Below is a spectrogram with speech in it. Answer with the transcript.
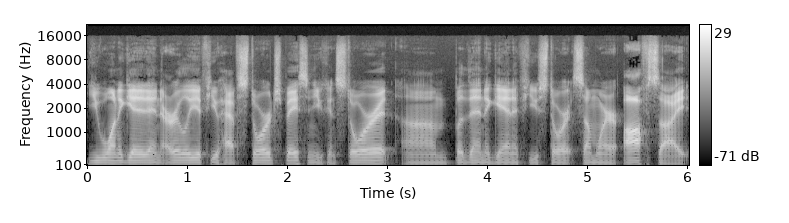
you want to get it in early if you have storage space and you can store it. Um, but then again, if you store it somewhere offsite,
